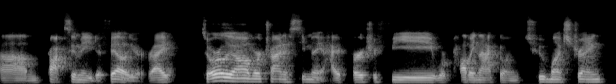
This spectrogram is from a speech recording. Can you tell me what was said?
um, proximity to failure, right? So early on, we're trying to stimulate hypertrophy. We're probably not going too much strength.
